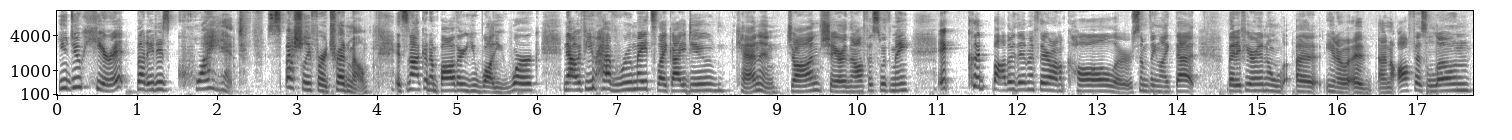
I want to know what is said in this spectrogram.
you do hear it, but it is quiet, especially for a treadmill. It's not going to bother you while you work. Now, if you have roommates like I do, Ken and John share the office with me, it could bother them if they're on a call or something like that. But if you're in a, a you know, a, an office alone,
